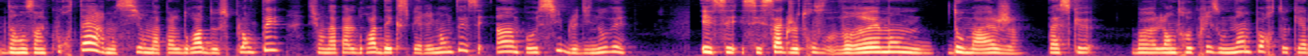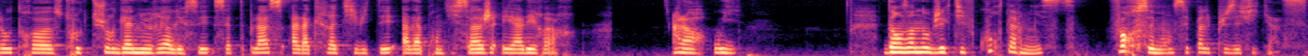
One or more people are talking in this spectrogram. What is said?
dans un court terme, si on n'a pas le droit de se planter, si on n'a pas le droit d'expérimenter? C'est impossible d'innover. Et c'est ça que je trouve vraiment dommage, parce que bah, l'entreprise ou n'importe quelle autre euh, structure gagnerait à laisser cette place à la créativité, à l'apprentissage et à l'erreur. Alors oui, dans un objectif court-termiste, forcément, c'est pas le plus efficace.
